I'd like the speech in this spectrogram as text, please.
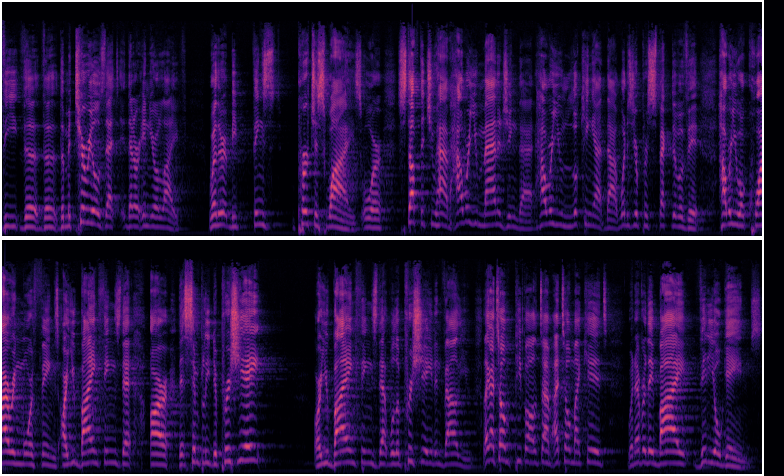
the, the, the, the materials that, that are in your life? Whether it be things purchase wise or stuff that you have how are you managing that? How are you looking at that? What is your perspective of it? How are you acquiring more things? Are you buying things that are that simply depreciate? Or are you buying things that will appreciate in value? Like i tell people all the time i tell my kids whenever they buy video games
